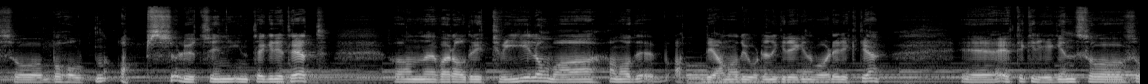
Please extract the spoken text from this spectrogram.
så beholdt han absolutt sin integritet. Han var aldri i tvil om hadde, at det han hadde gjort under krigen, var det riktige. Eh, etter krigen så, så,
